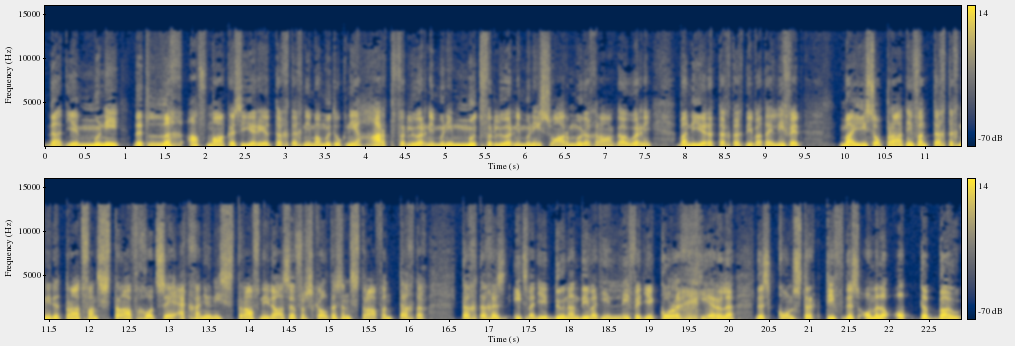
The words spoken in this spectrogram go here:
dat jy moenie dit lig afmaak as die Here jou tugtig nie maar moet ook nie hart verloor nie moenie moed verloor nie moenie swaarmoedig raak daaroor nie want die Here tugtig die wat hy liefhet Maar hierso praat nie van tugtig nie, dit praat van straf. God sê ek gaan jou nie straf nie. Daar's 'n verskil tussen straf en tugtig. Tugtig is iets wat jy doen aan die wat jy liefhet. Jy korrigeer hulle. Dis konstruktief, dis om hulle op te bou.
